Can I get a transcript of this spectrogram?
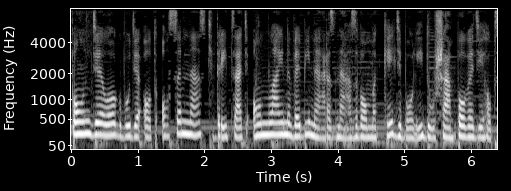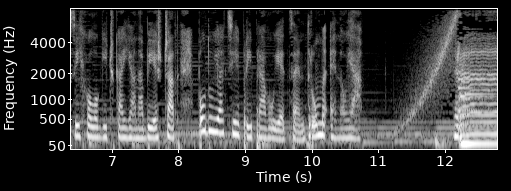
Pondelok bude od 18.30 online webinár s názvom Keď boli duša, povedí ho psychologička Jana Bieščat. Podujatie pripravuje Centrum Enoja. Rádio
